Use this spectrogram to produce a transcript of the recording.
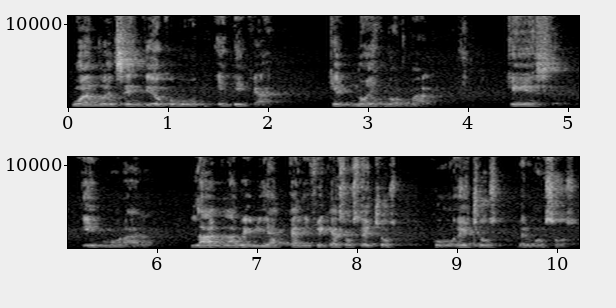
cuando el sentido común indica que no es normal que es inmoral. La, la Biblia califica esos hechos como hechos vergonzosos.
